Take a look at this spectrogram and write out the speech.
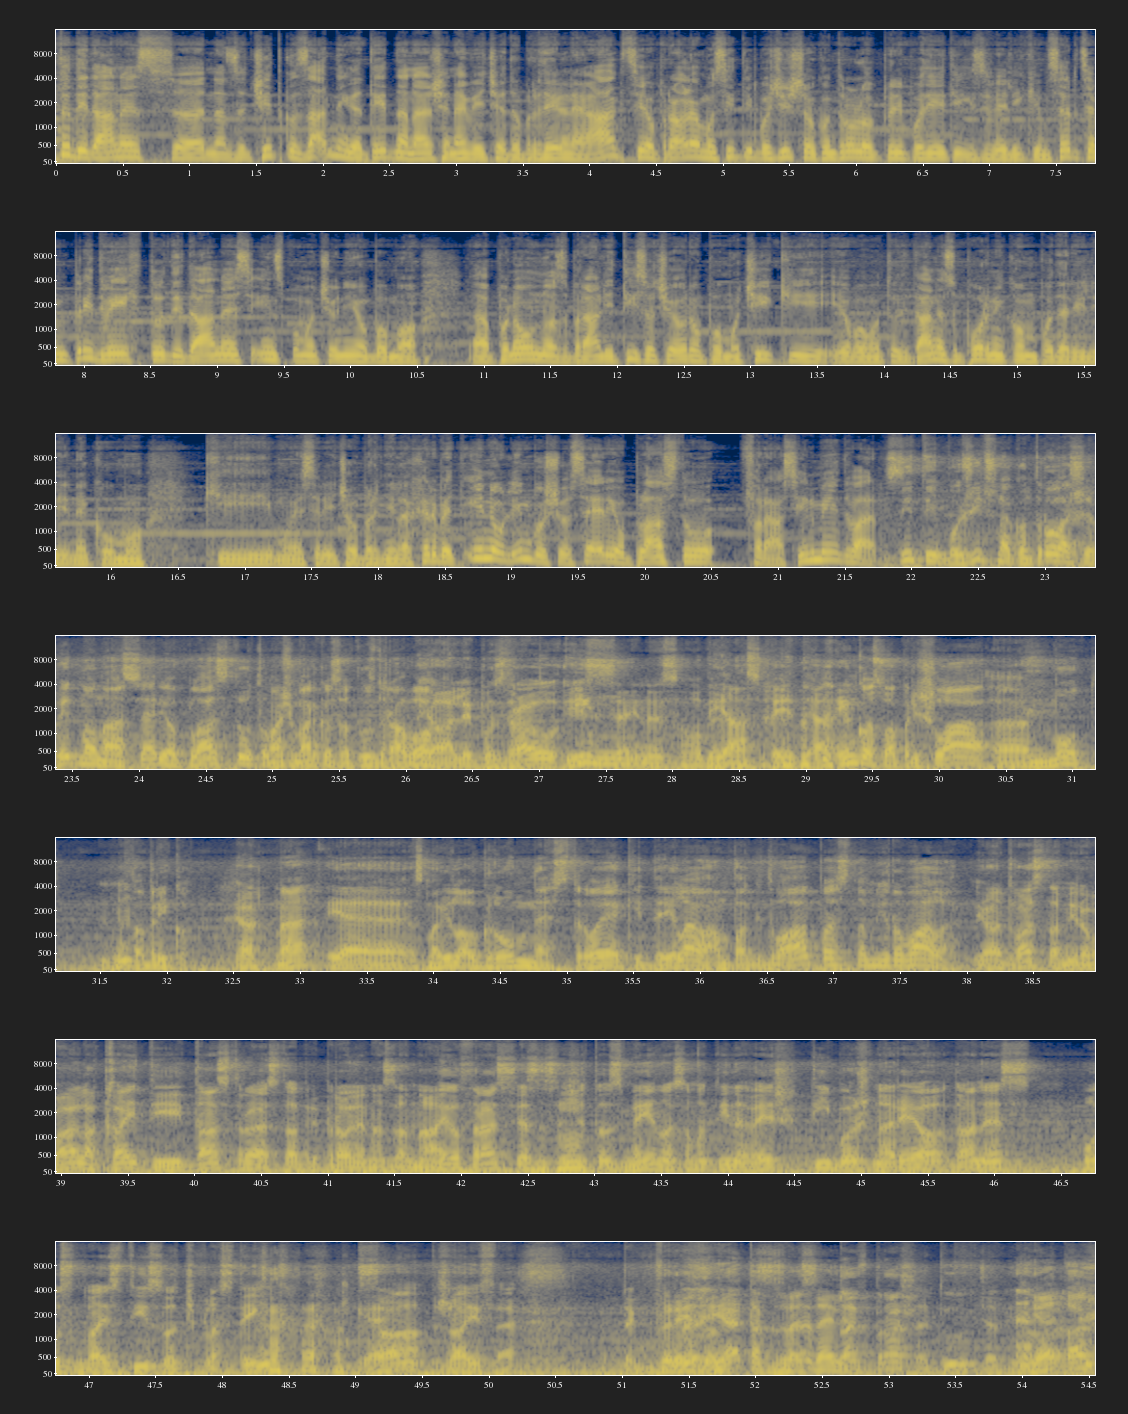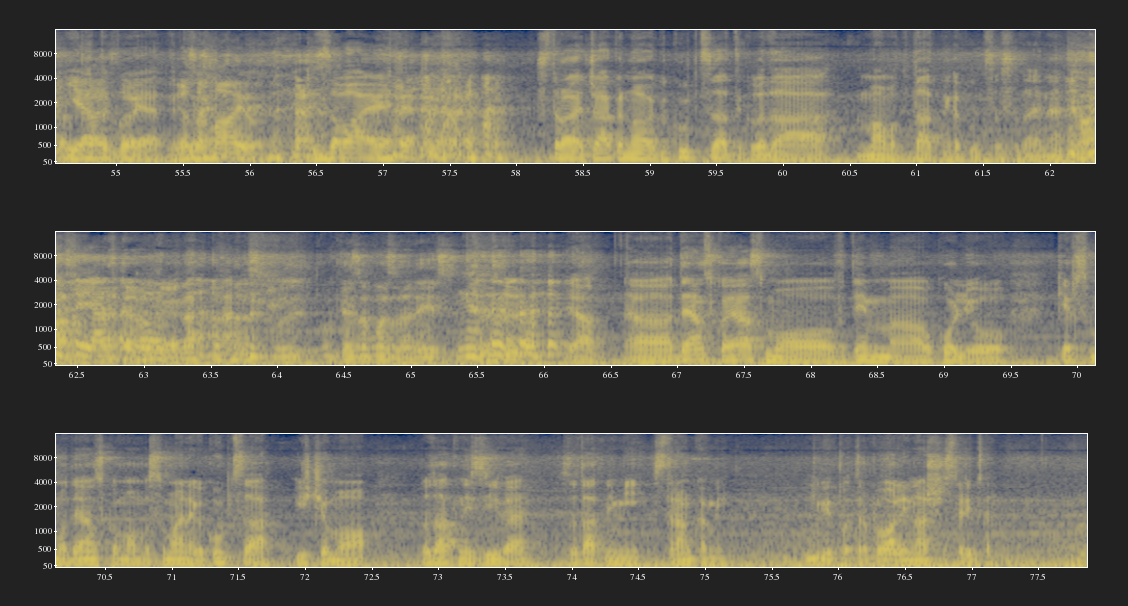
Tudi danes, eh, na začetku zadnjega tedna naše največje dobrodelne akcije, opravljamo City božično kontrolo pri podjetjih z velikim srcem, pri dveh tudi danes in s pomočjo njo bomo eh, ponovno zbrali 1000 evrov pomoči, ki jo bomo tudi danes upornikom podarili nekomu, ki mu je sreča obrnila hrbet in v Limbušu serijo plastu Fras in Medvar. City božična kontrola še vedno na serijo plastu, Tomaš Marko so tu zdravo. Ja, lepo zdrav iz In- sejne sobe. Ja, spet. Ja. In ko smo prišla uh, not v fabriko, Ja. ne, je, smo videli ogromne stroje, ki delajo, ampak dva pa sta mirovala. Ja, dva sta mirovala, kaj ti ta stroja sta pripravljena za najo, fras. Jaz sem se mm. že to zmenil, samo ti ne veš, ti boš naredil danes 28 tisoč plastenk okay. za žajfe. Tak, je tako, z veseljem. Daj vprašaj, tu, če Je tako? Je Kaj tako, zdaj? je. Ja, za Maju. za vaje. Stroje čaka novega kupca, tako da imamo dodatnega kupca sedaj. Ne? Ja, tako. Ok, za pa za res. ja, dejansko ja, smo v tem okolju, kjer smo dejansko imamo samo enega kupca, iščemo dodatne izzive z dodatnimi strankami, ki bi potrebovali naše storitve.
